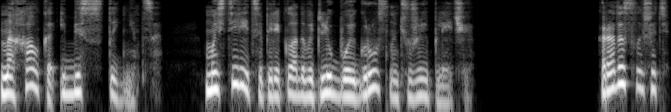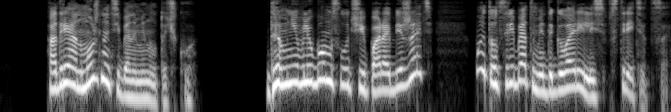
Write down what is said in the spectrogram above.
нахалка и бесстыдница. Мастерица перекладывать любой груз на чужие плечи. Рада слышать. Адриан, можно тебя на минуточку? Да мне в любом случае пора бежать. Мы тут с ребятами договорились встретиться.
